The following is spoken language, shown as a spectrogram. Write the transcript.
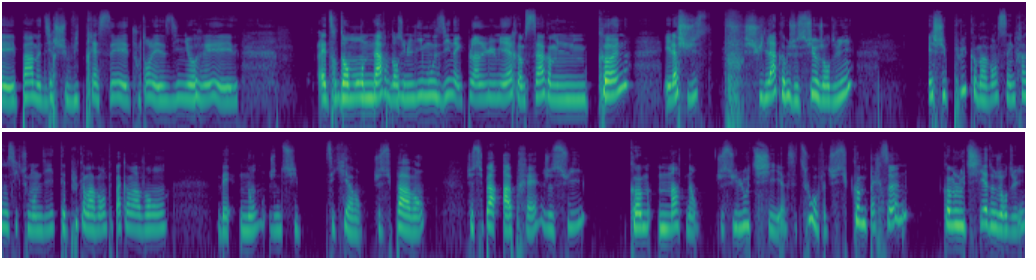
Et pas me dire je suis vite pressée et tout le temps les ignorer et être dans mon arbre, dans une limousine avec plein de lumière comme ça, comme une conne. Et là, je suis juste, je suis là comme je suis aujourd'hui. Et je suis plus comme avant. C'est une phrase aussi que tout le monde dit. T'es plus comme avant, t'es pas comme avant. Ben non, je ne suis. C'est qui avant? Je suis pas avant. Je suis pas après. Je suis comme maintenant. Je suis Lucia. C'est tout en fait. Je suis comme personne, comme Lucia d'aujourd'hui.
